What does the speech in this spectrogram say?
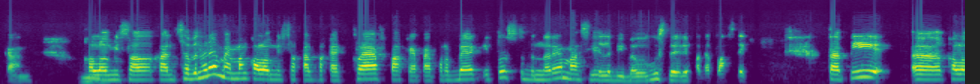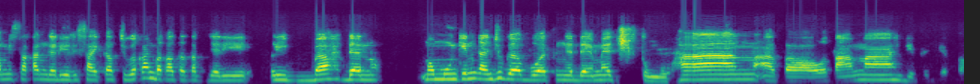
kan. Hmm. Kalau misalkan sebenarnya memang kalau misalkan pakai craft, pakai paper bag itu sebenarnya masih lebih bagus daripada plastik. Tapi uh, kalau misalkan gak di recycle juga kan bakal tetap jadi limbah dan memungkinkan juga buat nge-damage tumbuhan atau tanah gitu-gitu.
